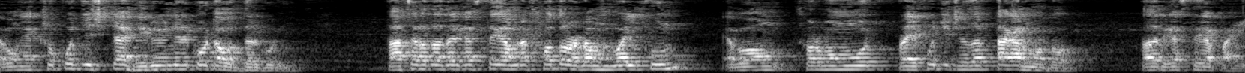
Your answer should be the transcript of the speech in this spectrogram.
এবং একশো পঁচিশটা হিরোইনের কোটা উদ্ধার করি। তাছাড়া তাদের কাছ থেকে আমরা সতেরোটা মোবাইল ফোন এবং সর্বমোট প্রায় পঁচিশ হাজার টাকার মতো তাদের কাছ থেকে পাই।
